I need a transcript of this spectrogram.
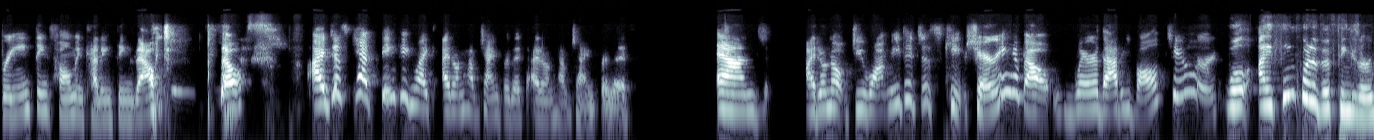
bringing things home and cutting things out. So i just kept thinking like i don't have time for this i don't have time for this. And i don't know do you want me to just keep sharing about where that evolved to or? Well, I think one of the things our,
